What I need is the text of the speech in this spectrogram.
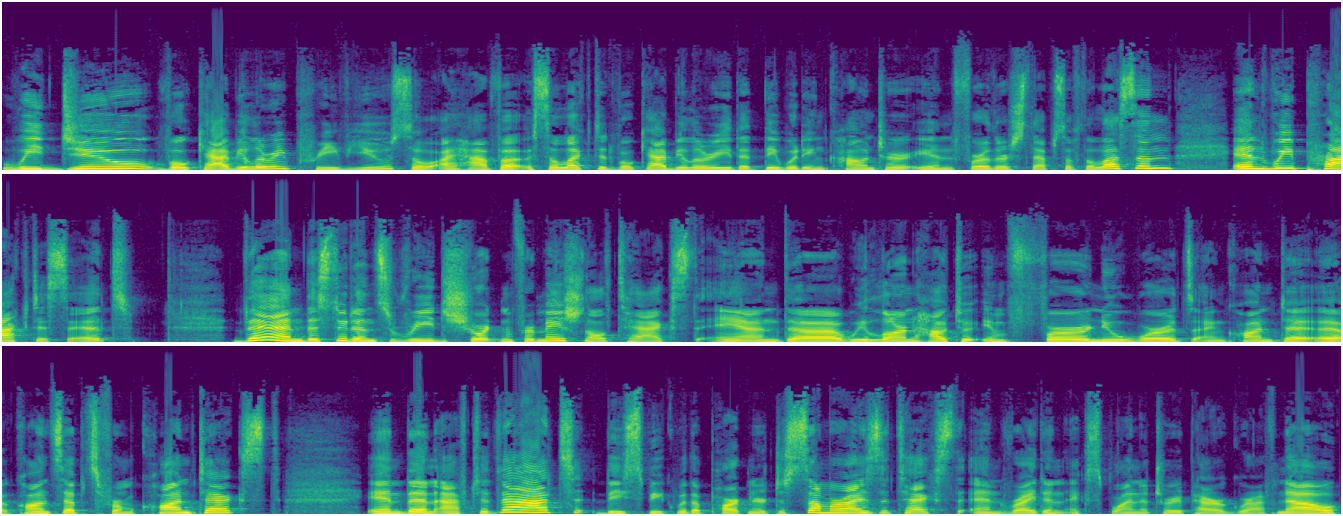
We do vocabulary preview, so I have a selected vocabulary that they would encounter in further steps of the lesson, and we practice it. Then the students read short informational text and uh, we learn how to infer new words and conte- uh, concepts from context. And then after that, they speak with a partner to summarize the text and write an explanatory paragraph. Now,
